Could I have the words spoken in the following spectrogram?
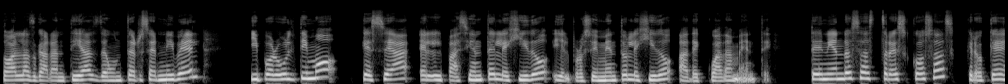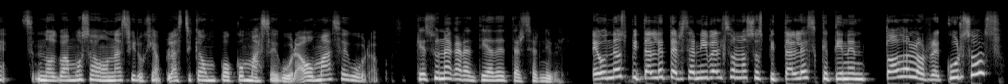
todas las garantías de un tercer nivel. Y por último, que sea el paciente elegido y el procedimiento elegido adecuadamente. Teniendo esas tres cosas, creo que nos vamos a una cirugía plástica un poco más segura o más segura. Pues. ¿Qué es una garantía de tercer nivel? Un hospital de tercer nivel son los hospitales que tienen todos los recursos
